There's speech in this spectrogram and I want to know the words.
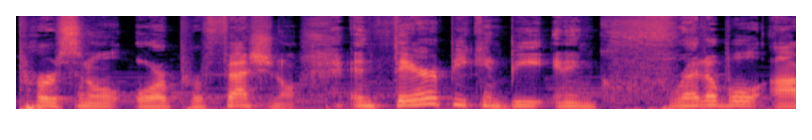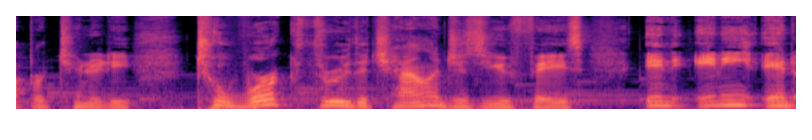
personal, or professional. And therapy can be an incredible opportunity to work through the challenges you face in any and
